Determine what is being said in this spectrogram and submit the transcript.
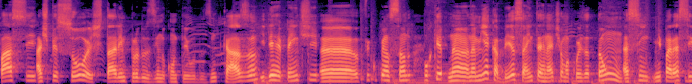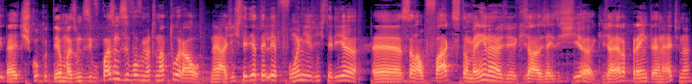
face as pessoas estarem produzindo conteúdos em casa e de repente é, eu fico pensando, porque na, na minha cabeça a internet é uma coisa tão assim, me parece, é, desculpe o termo, mas um, quase um desenvolvimento natural, né? A gente teria telefone, a gente teria, é, sei lá, o fax também, né? Que já, já existia, que já era pré-internet, né?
